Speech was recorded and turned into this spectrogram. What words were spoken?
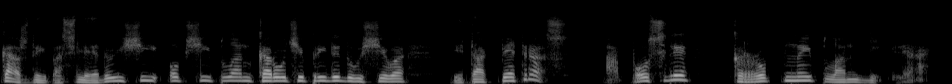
Каждый последующий общий план короче предыдущего, и так пять раз, а после — крупный план Гитлера.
